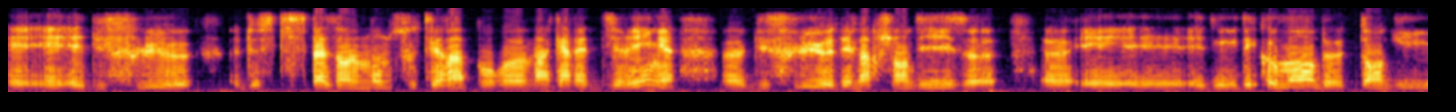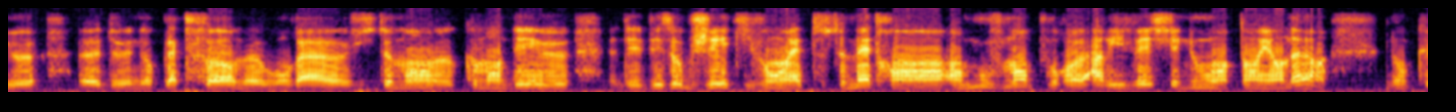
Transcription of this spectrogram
et, et, du flux de ce qui se passe dans le monde souterrain pour Margaret Deering, du flux des marchandises et, et des commandes tendues de nos plateformes où on va justement commander des, des, objets qui vont être se mettre en, en mouvement pour arriver chez nous en temps et en heure. Donc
